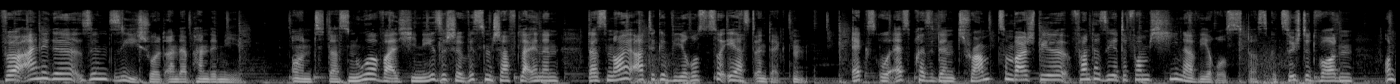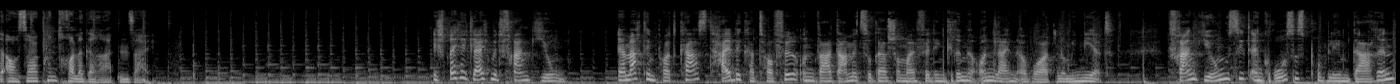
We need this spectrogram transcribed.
Für einige sind sie schuld an der Pandemie. Und das nur, weil chinesische Wissenschaftlerinnen das neuartige Virus zuerst entdeckten. Ex-US-Präsident Trump zum Beispiel fantasierte vom China-Virus, das gezüchtet worden und außer Kontrolle geraten sei. Ich spreche gleich mit Frank Jung. Er macht den Podcast Halbe Kartoffel und war damit sogar schon mal für den Grimme Online Award nominiert. Frank Jung sieht ein großes Problem darin,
